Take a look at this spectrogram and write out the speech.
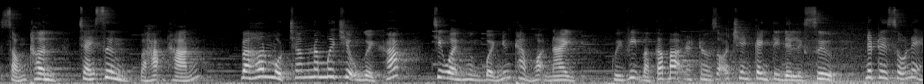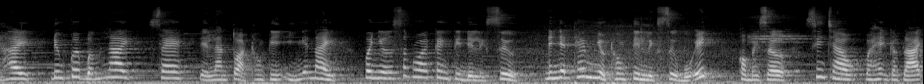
sóng thần, cháy rừng và hạn hán và hơn 150 triệu người khác chịu ảnh hưởng bởi những thảm họa này. Quý vị và các bạn đang theo dõi trên kênh Tiền đề lịch sử. Nếu thấy số này hay, đừng quên bấm like, share để lan tỏa thông tin ý nghĩa này và nhớ subscribe kênh Tiền đề lịch sử để nhận thêm nhiều thông tin lịch sử bổ ích. Còn bây giờ, xin chào và hẹn gặp lại!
